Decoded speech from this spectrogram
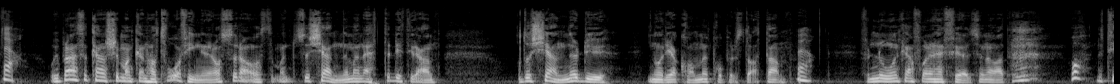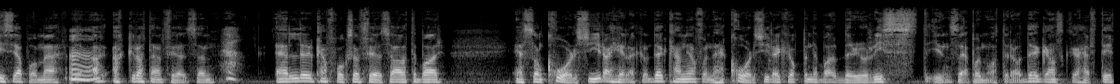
Ja. Och ibland så kanske man kan ha två fingrar också då, och så, man, så känner man efter lite grann. Och da kjenner du når de har kommer på prostataen. ja. For noen kan få denne følelsen av at Åh, nå tisser jeg på meg. Uh -huh. ak- akkurat den födelsen. Eller du kan få også en følelse av at det bare er sånn kolsyra i hele kroppen. Det kan jeg få denne kålsyra i kroppen, det bare bare rist in seg på en måte. Og det er ganske heftig.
